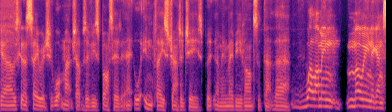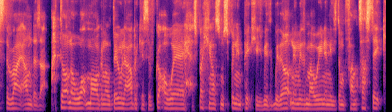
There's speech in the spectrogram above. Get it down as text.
Yeah, I was going to say, Richard, what matchups have you spotted? Eh, in-play strategies, but I mean, maybe you've answered that there. Well, I mean, Moeen against the right-handers, I, I don't know what Morgan will do now because they've got away, especially on some spinning pitches, with with opening with Moeen, and he's done fantastic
